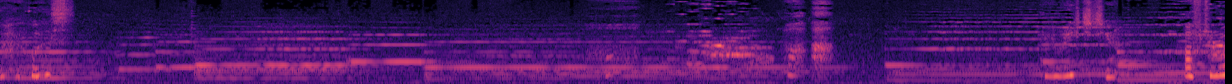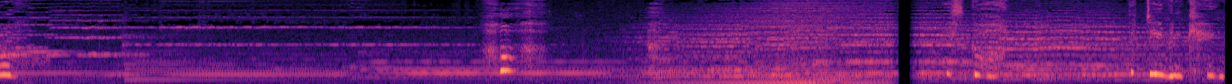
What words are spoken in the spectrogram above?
I was. I reached you, after all. He's gone. The Demon King.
